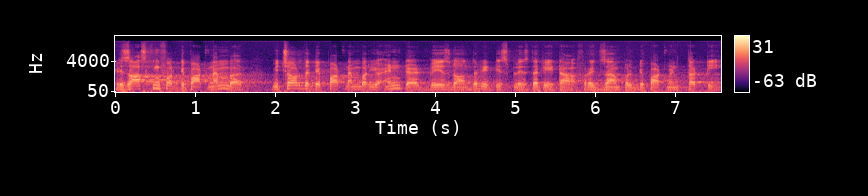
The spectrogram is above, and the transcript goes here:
It is asking for depart number which are the depart number you entered based on that it displays the data. For example, department 30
